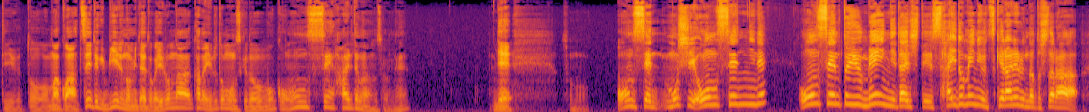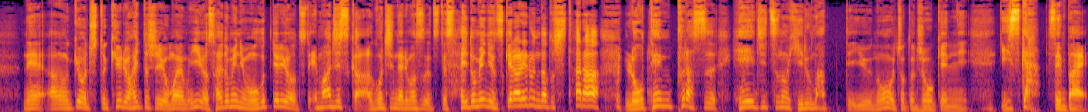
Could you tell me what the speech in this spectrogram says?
ていうとまあこう暑い時ビール飲みたいとかいろんな方いると思うんですけど僕温泉入りたくなるんですよね。でその温泉もし温泉にね温泉というメインに対してサイドメニューつけられるんだとしたらね、あの、今日ちょっと給料入ったし、お前もいいよ、サイドメニューも送ってるよ、つって、え、マジっすか？ゴチになりますつって、サイドメニューつけられるんだとしたら、露天プラス平日の昼間っていうのをちょっと条件に、いいっすか先輩。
